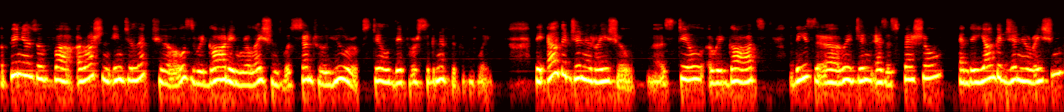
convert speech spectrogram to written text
Opinions of uh, Russian intellectuals regarding relations with Central Europe still differ significantly. The elder generation uh, still regards this uh, region as a special and the younger generation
